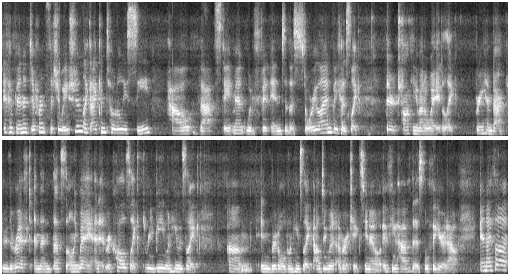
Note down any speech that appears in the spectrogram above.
it had been a different situation, like I can totally see how that statement would fit into the storyline because like they're talking about a way to like bring him back through the rift and then that's the only way and it recalls like 3b when he was like um, in Riddled when he's like, I'll do whatever it takes, you know, if you have this, we'll figure it out. And I thought,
